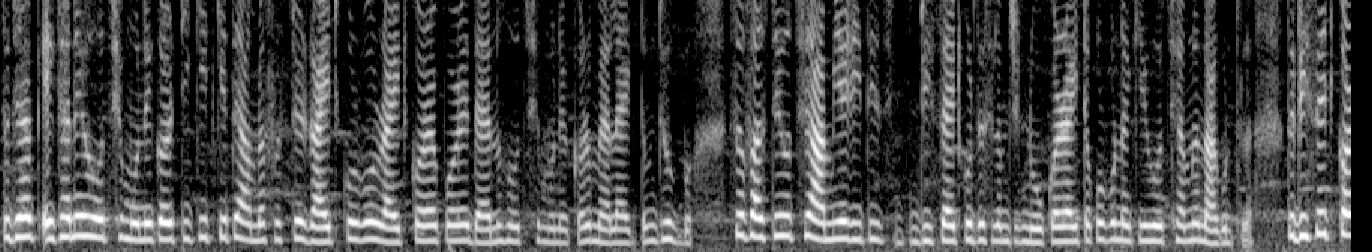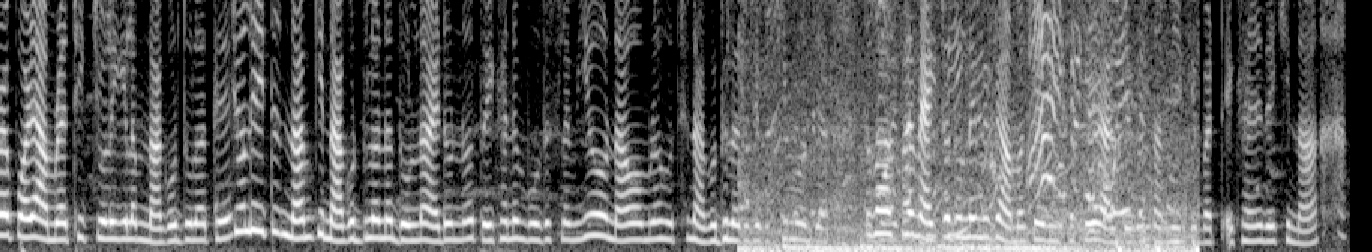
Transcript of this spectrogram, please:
তো যাই হোক এখানে হচ্ছে মনে করো টিকিট কেটে আমরা ফার্স্টে রাইড করব। রাইড করার পরে দেন হচ্ছে মনে করো মেলা একদম ঢুকবো। সো ফার্স্টে হচ্ছে আমি আর রীতি ডিসাইড করতেছিলাম যে নৌকা রাইডটা করব নাকি হচ্ছে আমরা নাগরদোলা। তো ডিসাইড করার পরে আমরা ঠিক চলে গেলাম নাগরদোলাতে। চলে এটার নাম কি নাগরদোলা না দোলনা? আই ডোন্ট নো তো এখানে বলতেছিলাম, ইয়ো, নাও আমরা হচ্ছে নাগরদোলাতে যাব। কি মজা। তো ভাবছিলাম একটা দোলনায় মেবি আমাকে রীতিকে রাখবে বাস আমি একে বাট এখানে দেখি না।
